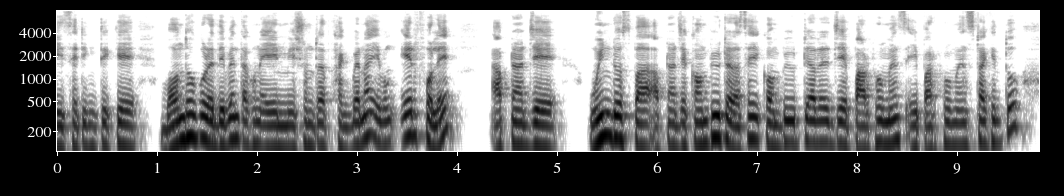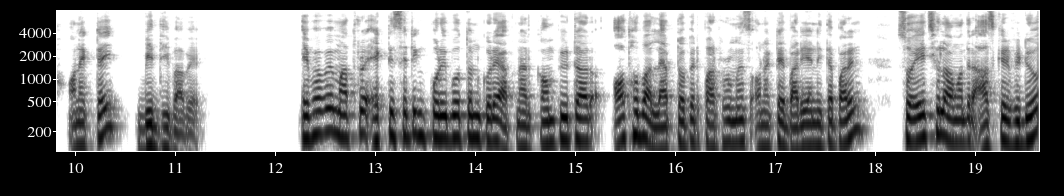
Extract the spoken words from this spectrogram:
এই সেটিংটিকে বন্ধ করে দেবেন, তখন এই অ্যানিমেশনটা থাকবে না এবং এর ফলে আপনার যে উইন্ডোজ বা আপনার যে কম্পিউটার আছে, এই কম্পিউটারের যে পারফরমেন্স এই পারফরমেন্সটা কিন্তু অনেকটাই বৃদ্ধি পাবে। এভাবে মাত্র একটি সেটিং পরিবর্তন করে আপনার কম্পিউটার অথবা ল্যাপটপের পারফরমেন্স অনেকটাই বাড়িয়ে নিতে পারেন। সো এই ছিল আমাদের আজকের ভিডিও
